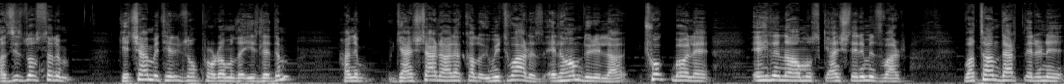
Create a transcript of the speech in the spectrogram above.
Aziz dostlarım, geçen bir televizyon programında izledim. Hani gençlerle alakalı ümit varız. Elhamdülillah çok böyle ehli namus gençlerimiz var. Vatan dertlerini,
